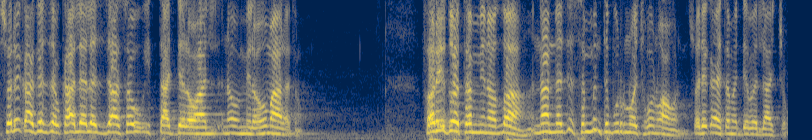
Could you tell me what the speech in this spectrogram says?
ሶደቃ ገንዘብ ካለ ለዛ ሰው ይታደለዋል ነው የሚለው ማለት ነው። ፈሪዶተ ሚንላህ እና እነዚህ ስምንት ቡድኖች ሆኑ አሁን ሶደቃ የተመደበላቸው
